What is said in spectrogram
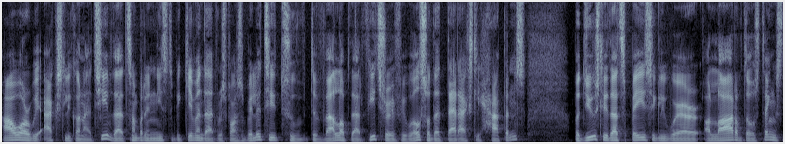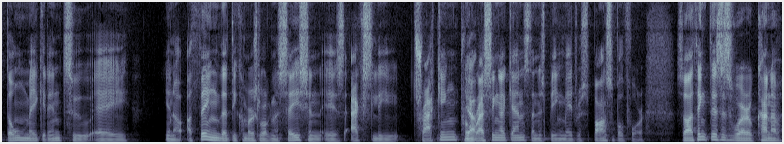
How are we actually going to achieve that? Somebody needs to be given that responsibility to develop that feature if you will so that that actually happens. But usually that's basically where a lot of those things don't make it into a you know a thing that the commercial organization is actually tracking progressing against and is being made responsible for so i think this is where kind of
